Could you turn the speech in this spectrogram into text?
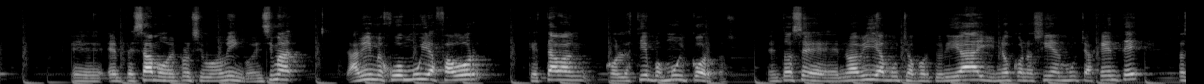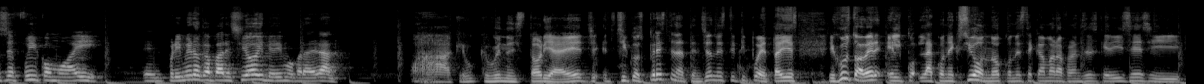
Eh, empezamos el próximo domingo. Encima, a mí me jugó muy a favor que estaban con los tiempos muy cortos. Entonces no había mucha oportunidad y no conocían mucha gente entonces fui como ahí, el primero que apareció y le dimos para adelante. ¡Ah, qué, buena historia, eh! Chicos, presten atención a este tipo de detalles. Y justo, a ver, la conexión, ¿no? Con este cámara francés que dices y,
